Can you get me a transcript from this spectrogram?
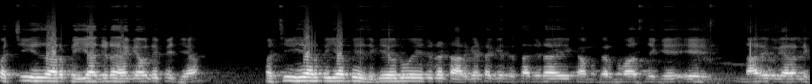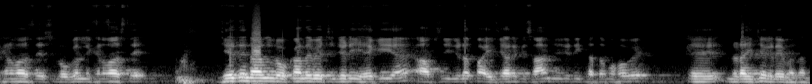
25000 ਰੁਪਈਆ ਜਿਹੜਾ ਹੈਗਾ ਉਹਨੇ ਭੇਜਿਆ। 25000 ਰੁਪਈਆ ਭੇਜ ਕੇ ਉਹਨੂੰ ਇਹ ਜਿਹੜਾ ਟਾਰਗੇਟ ਅੱਗੇ ਦਿੱਤਾ, ਜਿਹੜਾ ਇਹ ਕੰਮ ਕਰਨ ਵਾਸਤੇ ਕਿ ਇਹ ਨਾਰੇ ਵਗੈਰਾ ਲਿਖਣ ਵਾਸਤੇ ਸਲੋਗਨ ਲਿਖਣ ਵਾਸਤੇ, ਜਿਹਦੇ ਨਾਲ ਲੋਕਾਂ ਦੇ ਵਿੱਚ ਜਿਹੜੀ ਹੈਗੀ ਆ ਆਪਸੀ ਜਿਹੜਾ ਭਾਈਚਾਰਕ ਸਾਂਝ ਜਿਹੜੀ ਖਤਮ ਹੋਵੇ ਤੇ ਲੜਾਈ ਝਗੜੇ ਵਧਣ।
